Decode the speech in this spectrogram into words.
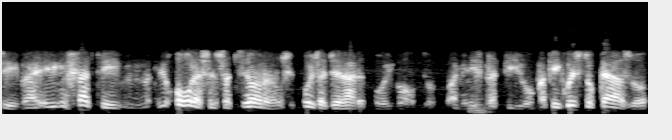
sì, ma infatti ho la sensazione, non si può esagerare poi il voto amministrativo, ma che in questo caso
